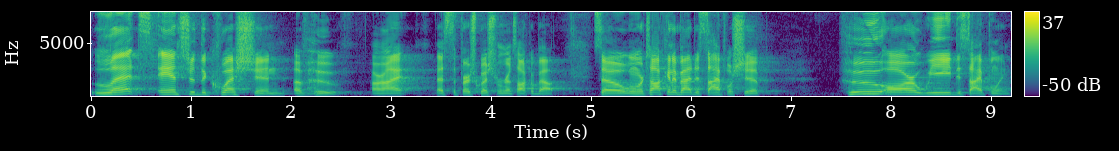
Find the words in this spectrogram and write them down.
let's answer the question of who All right? That's the first question we're going to talk about. So, when we're talking about discipleship, who are we discipling?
